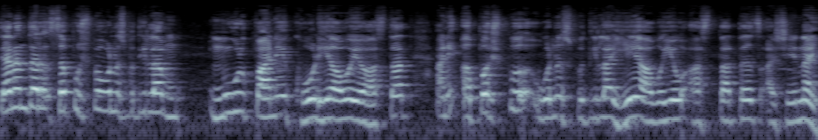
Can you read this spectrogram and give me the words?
त्यानंतर सपुष्प वनस्पतीला मूळ पाने खोड हे अवयव असतात आणि अपष्प वनस्पतीला हे अवयव असतातच असे नाही.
